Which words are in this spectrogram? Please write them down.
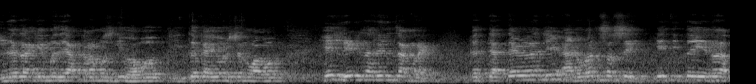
जुन्या जागेमध्ये अकरा मजली व्हावं इथं काही वर्षांनी व्हावं हे लेट झालेलं चांगलं आहे. तर त्या त्या वेळेला जे ॲडव्हान्स असेल ते तिथं येणार.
